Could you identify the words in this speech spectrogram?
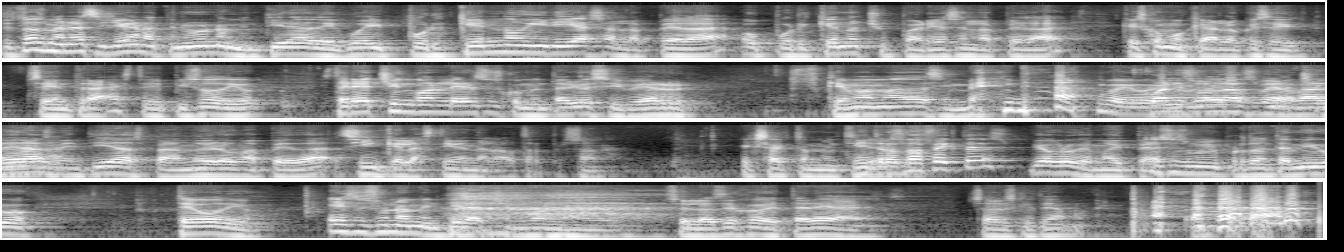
De todas maneras, si llegan a tener una mentira de, güey, ¿por qué no irías a la peda? ¿O por qué no chuparías en la peda? Que es como que a lo que se, se entra este episodio. Estaría chingón leer sus comentarios y ver pues, qué mamadas inventan, güey. ¿Cuáles son las verdaderas chingona. mentiras para no ir a una peda sin que lastimen a la otra persona? Exactamente. Mientras Eso no es- afectes, yo creo que no hay peda. Eso es muy importante, amigo. Te odio. Esa es una mentira chingona, güey. Se las dejo de tarea. Sabes que te amo.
